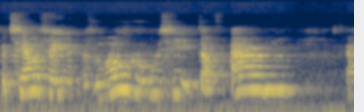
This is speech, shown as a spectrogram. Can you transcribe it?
Het zelfhelende vermogen, hoe zie ik dat? Um, uh,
